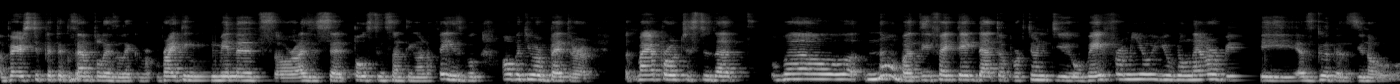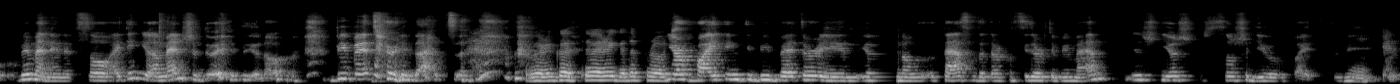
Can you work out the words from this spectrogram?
a very stupid example is like writing minutes or as you said posting something on a facebook oh but you're better but my approach is to that well no but if i take that opportunity away from you you will never be as good as you know women in it so i think a man should do it you know be better in that. Very good very good approach. You're fighting to be better in you know tasks that are considered to be men you, so should you fight to be mm.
